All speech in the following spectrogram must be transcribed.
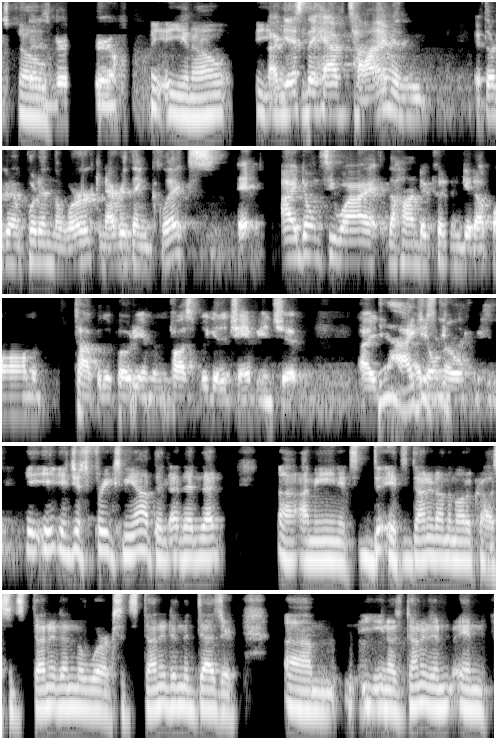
So that is very true. you know, I guess they have time, and if they're going to put in the work and everything clicks, it, I don't see why the Honda couldn't get up on the top of the podium and possibly get a championship. I, yeah, I I, just don't know. it, it just freaks me out that that that. Uh, I mean, it's it's done it on the motocross. It's done it in the WORCS. It's done it in the desert. Um, you know, it's done it in, in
